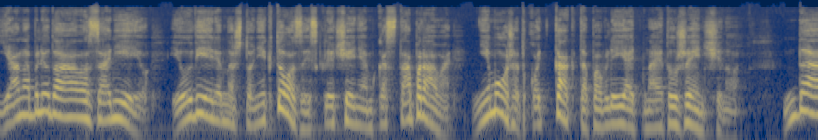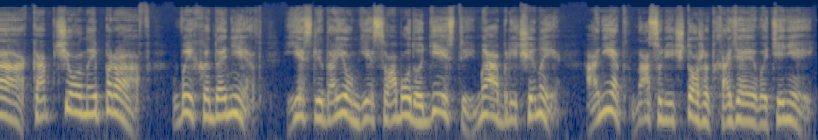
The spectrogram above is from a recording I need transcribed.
я наблюдала за нею и уверена, что никто, за исключением Костоправа, не может хоть как-то повлиять на эту женщину. Да, Копченый прав, выхода нет. Если даем ей свободу действий, мы обречены. А нет, нас уничтожат хозяева теней.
